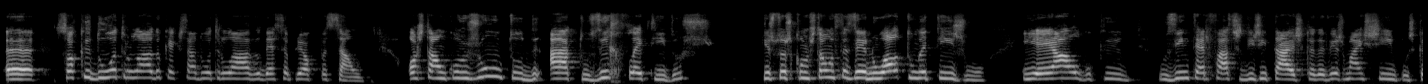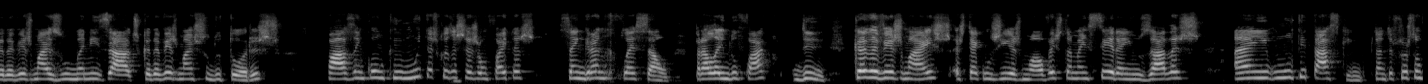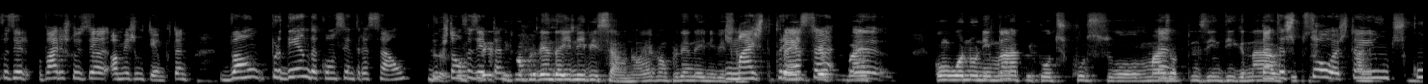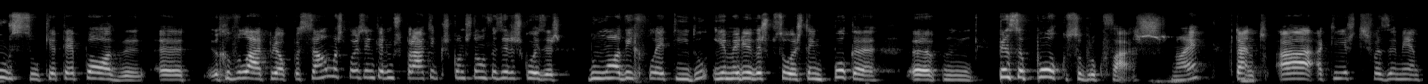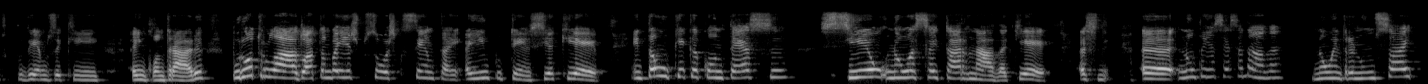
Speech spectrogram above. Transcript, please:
uh, só que do outro lado, o que é que está do outro lado dessa preocupação? Ou está um conjunto de atos irrefletidos que as pessoas estão a fazer no automatismo e é algo que os interfaces digitais cada vez mais simples, cada vez mais humanizados, cada vez mais sedutores, fazem com que muitas coisas sejam feitas sem grande reflexão, para além do facto de cada vez mais as tecnologias móveis também serem usadas em multitasking. Portanto, as pessoas estão a fazer várias coisas ao mesmo tempo. Portanto, vão perdendo a concentração do que estão vão a fazer. Portanto, vão perdendo a inibição, não é? Vão perdendo a inibição. E mais depressa com o anonimato e com o discurso mais tanto, ou menos indignado. Portanto, as pessoas têm um discurso que até pode uh, revelar preocupação, mas depois, em termos práticos, quando estão a fazer as coisas de um modo irrefletido, e a maioria das pessoas tem pouca, uh, pensa pouco sobre o que faz, não é? Portanto, há aqui este desfazamento que podemos aqui encontrar. Por outro lado, há também as pessoas que sentem a impotência, que é, então o que é que acontece se eu não aceitar nada, que é uh, não tem acesso a nada, não entra num site,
